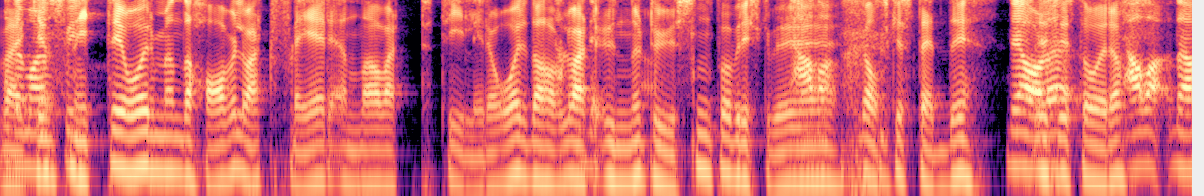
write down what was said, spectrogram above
Verken snitt i år, men det har vel vært flere enn det har vært tidligere år. Det har vel vært under 1000 på Briskeby, ja, ganske steady de det. siste åra. Ja da,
